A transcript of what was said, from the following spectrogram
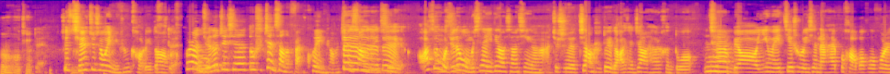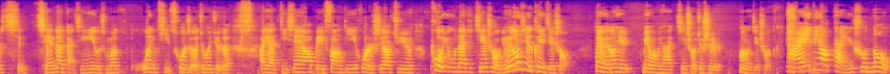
嗯，OK，对就其实就是为女生考虑到了，会让你觉得。这些都是正向的反馈，你知道吗？对正向的一对对。而且我觉得我们现在一定要相信啊，就是这样是对的，而且这样还是很多，嗯。千万不要因为接触了一些男孩不好，包括或者前前一段感情有什么问题挫折，就会觉得，哎呀底线要被放低，或者是要去迫于无奈去接受，有些东西可以接受，但有些东西没有办法接受，就是不能接受的，还一定要敢于说 no。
